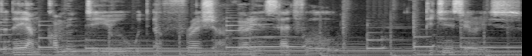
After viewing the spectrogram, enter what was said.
Today I'm coming to you with a fresh and very insightful teaching series.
